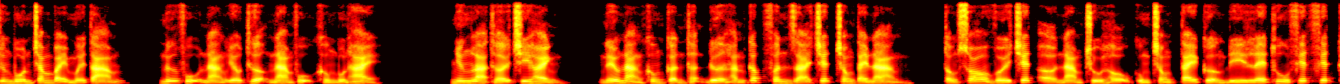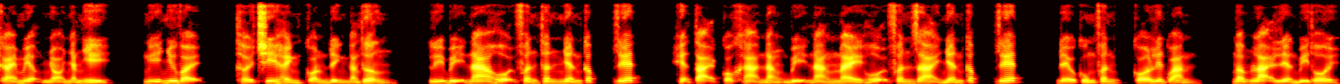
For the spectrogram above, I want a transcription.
chương 478, nữ phụ nàng yêu thượng nam phụ 042. Nhưng là thời chi hành, nếu nàng không cẩn thận đưa hắn cấp phân giải chết trong tay nàng, tổng so với chết ở nam chủ hậu cùng trong tay cường đi lê thu phiết phiết cái miệng nhỏ nhắn nhi, nghĩ như vậy, thời chi hành còn đỉnh đáng thương, lý bị na hội phân thân nhân cấp giết, hiện tại có khả năng bị nàng này hội phân giải nhân cấp giết, đều cùng phân có liên quan, ngẫm lại liền bị thôi.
